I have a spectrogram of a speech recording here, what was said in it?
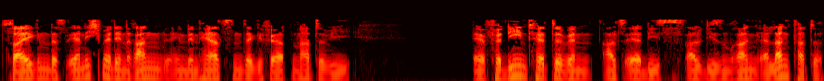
zeigen, dass er nicht mehr den Rang in den Herzen der Gefährten hatte, wie er verdient hätte, wenn als er dies, all diesen Rang erlangt hatte.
